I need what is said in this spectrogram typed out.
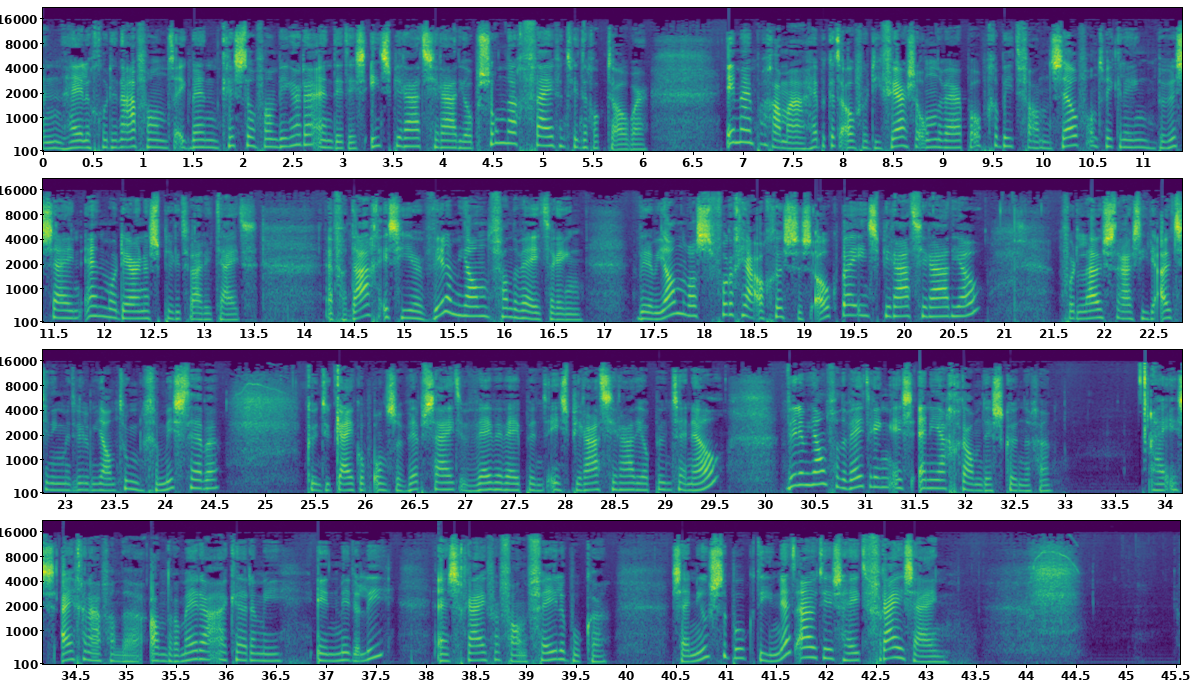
Een hele goede avond. Ik ben Christel van Wingerden en dit is Inspiratie Radio op zondag 25 oktober. In mijn programma heb ik het over diverse onderwerpen op gebied van zelfontwikkeling, bewustzijn en moderne spiritualiteit. En vandaag is hier Willem-Jan van de Wetering. Willem-Jan was vorig jaar augustus ook bij Inspiratie Radio. Voor de luisteraars die de uitzending met Willem-Jan toen gemist hebben. Kunt u kijken op onze website www.inspiratieradio.nl. Willem-Jan van der Wetering is enneagramdeskundige. Hij is eigenaar van de Andromeda Academy in Middelie en schrijver van vele boeken. Zijn nieuwste boek die net uit is heet Vrij zijn.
